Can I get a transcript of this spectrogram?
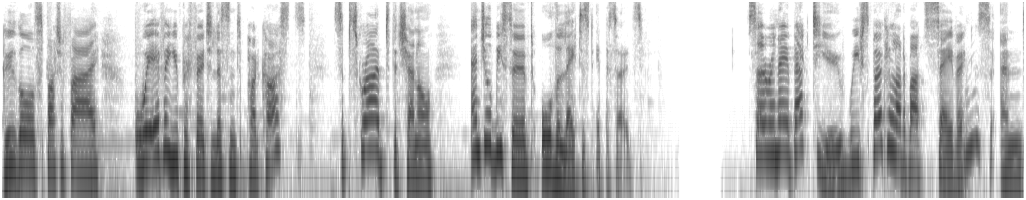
Google, Spotify, or wherever you prefer to listen to podcasts. Subscribe to the channel, and you'll be served all the latest episodes. So, René, back to you. We've spoken a lot about savings and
